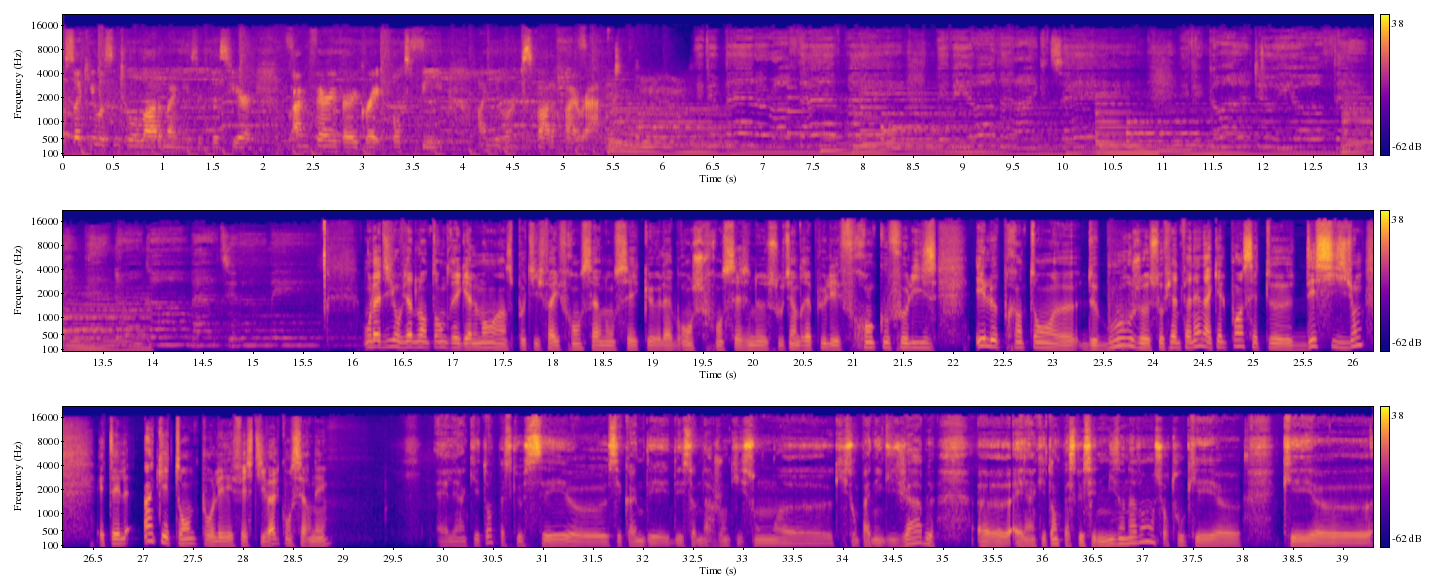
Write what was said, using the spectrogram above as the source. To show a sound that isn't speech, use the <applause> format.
Looks like you listened to a lot of my music this year. I'm very, very grateful to be on your Spotify Wrapped. On l'a dit, on vient de l'entendre également, hein, Spotify France a annoncé que la branche française ne soutiendrait plus les francopholies et le printemps euh, de Bourges. Sofiane Fanen, à quel point cette euh, décision est-elle inquiétante pour les festivals concernés? Elle est inquiétante parce que c'est euh, c'est quand même des, des sommes d'argent qui sont euh, qui sont pas négligeables. Euh, elle est inquiétante parce que c'est une mise en avant surtout qui est euh, qui est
